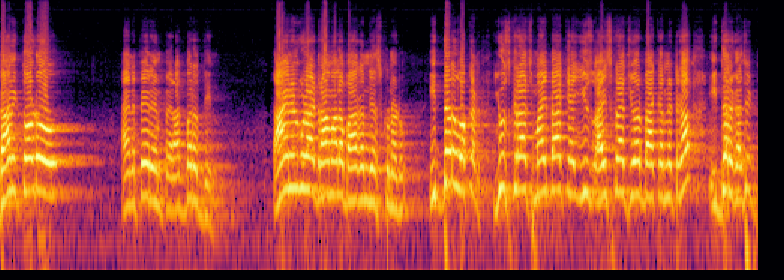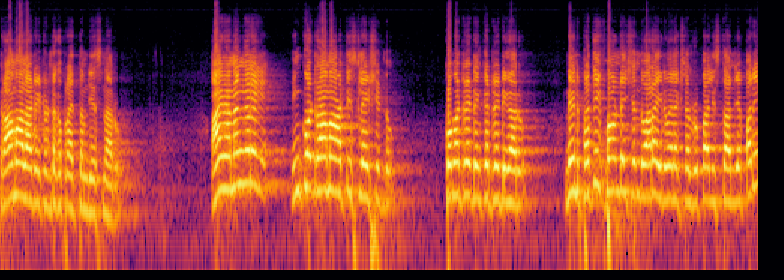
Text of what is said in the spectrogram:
దానికి తోడు ఆయన పేరు ఏం పేరు? అక్బరుద్దీన్. ఆయనను కూడా ఆ డ్రామాలో భాగం చేసుకున్నాడు. ఇద్దరు ఒక you scratch my back use I scratch your back అన్నట్టుగా ఇద్దరు కలిసి డ్రామాలు ఆడేటువంటి ఒక ప్రయత్నం చేసినారు. ఆయన అనగానే ఇంకో డ్రామా ఆర్టిస్ట్ వేసిండు. కోమటిరెడ్డి వెంకటరెడ్డి గారు. నేను ప్రతీక్ ఫౌండేషన్ ద్వారా ఇరవై లక్షల రూపాయలు ఇస్తాను చెప్పని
